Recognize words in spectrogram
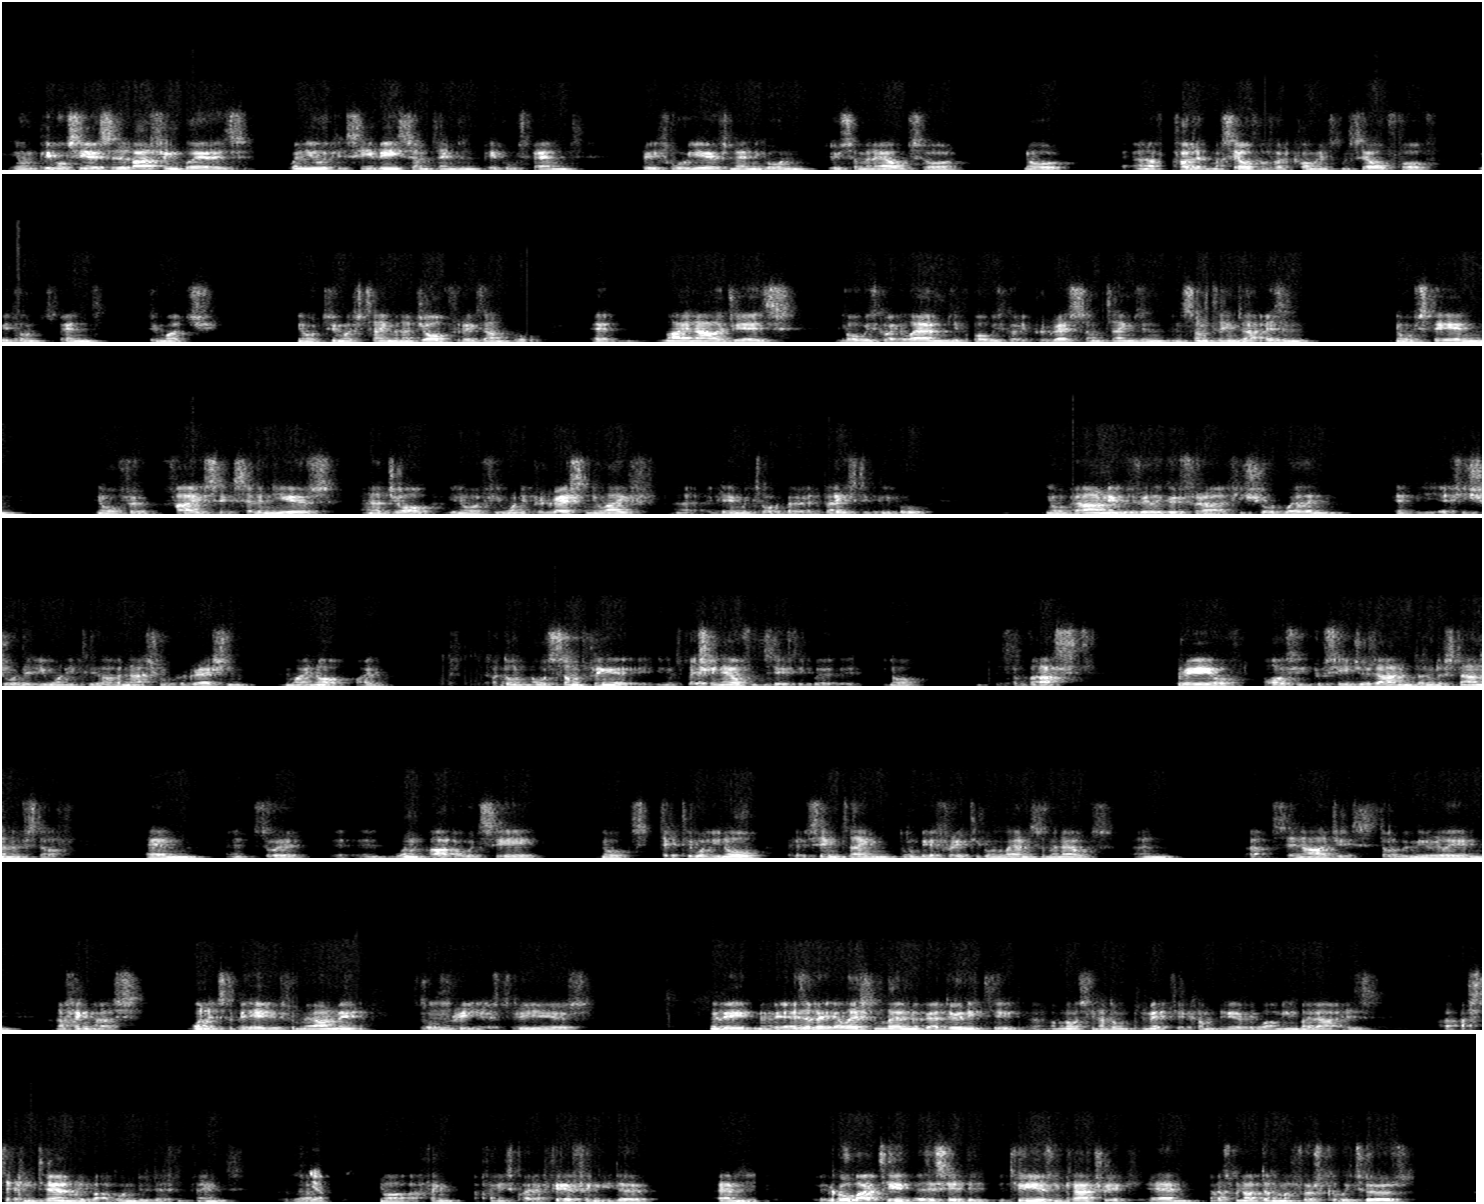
know, when people see this as a bad thing, Blair, is when you look at CVs sometimes and people spend three, four years and then they go and do something else, or you know, and I've heard it myself. I've heard comments myself of we don't spend too much, you know, too much time in a job, for example. My analogy is you've always got to learn, you've always got to progress sometimes, and, and sometimes that isn't, you know, staying, you know, for five, six, seven years in a job. You know, if you want to progress in your life, uh, again, we talk about advice to people. You know, the army was really good for that. If you showed willing, if, if you showed that you wanted to have a natural progression, why not? I, I don't know something, you know, especially in health and safety, but you know, it's a vast array of policy procedures and understanding of stuff. Um, and so, it, in one part, I would say you know, stick to what you know. But at the same time, don't be afraid to go and learn something else. And that's the analogy. It's stuck with me really, and, and I think that's one. It's the behaviour from the army. So mm-hmm. three years, two years. Maybe maybe it is a bit of a lesson learned. Maybe I do need to. I'm not saying I don't commit to a company. What I mean by that is I, I stick internally, but I go and do different things. Because yep. you know, I think I think it's quite a fair thing to do. Um, mm-hmm we go back to, as I said, the, the two years in Catterick. Um, that's when I've done my first couple of tours,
